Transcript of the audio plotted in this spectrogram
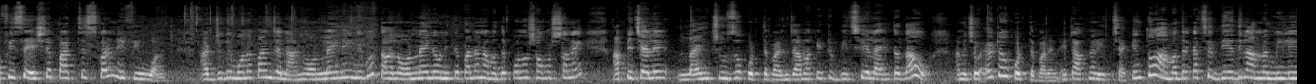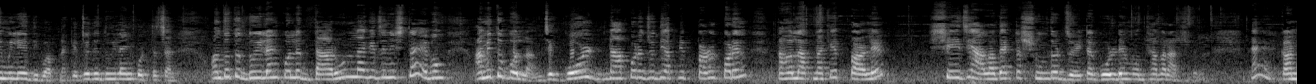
অফিসে এসে পারচেস করেন ইফ ইউ ওয়ান্ট আর যদি মনে করেন যে না, আমি অনলাইনেই নিব, তাহলে অনলাইনেও নিতে পারেন, আমাদের কোনো সমস্যা নেই। আপনি চাইলে লাইন চুজও করতে পারেন যে আমাকে একটু বিছিয়ে লাইনটা দাও, আমি এটাও করতে পারেন, এটা আপনার ইচ্ছা। কিন্তু আমাদের কাছে দিয়ে দিলে আমরা মিলিয়ে মিলিয়ে দিব আপনাকে, যদি দুই লাইন করতে চান। অন্তত দুই লাইন করলে দারুণ লাগে জিনিসটা এবং আমি তো বললাম যে গোল্ড না পরে যদি আপনি পার্ল পরেন, তাহলে আপনাকে পার্লের সেই যে আলাদা একটা সৌন্দর্য, এটা গোল্ডের মধ্যে আবার আসবে না। হ্যাঁ কারণ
